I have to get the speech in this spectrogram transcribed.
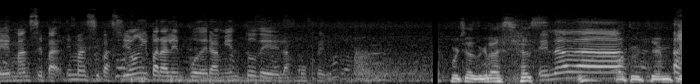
emancipación y para el empoderamiento de las mujeres. Muchas gracias de nada. por tu tiempo.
